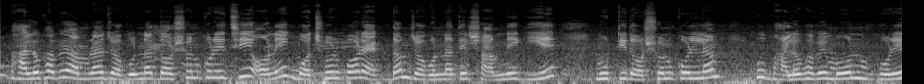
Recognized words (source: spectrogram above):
খুব ভালোভাবে আমরা জগন্নাথ দর্শন করেছি। অনেক বছর পর একদম জগন্নাথের সামনে গিয়ে মূর্তি দর্শন করলাম। খুব ভালোভাবে মন ভরে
